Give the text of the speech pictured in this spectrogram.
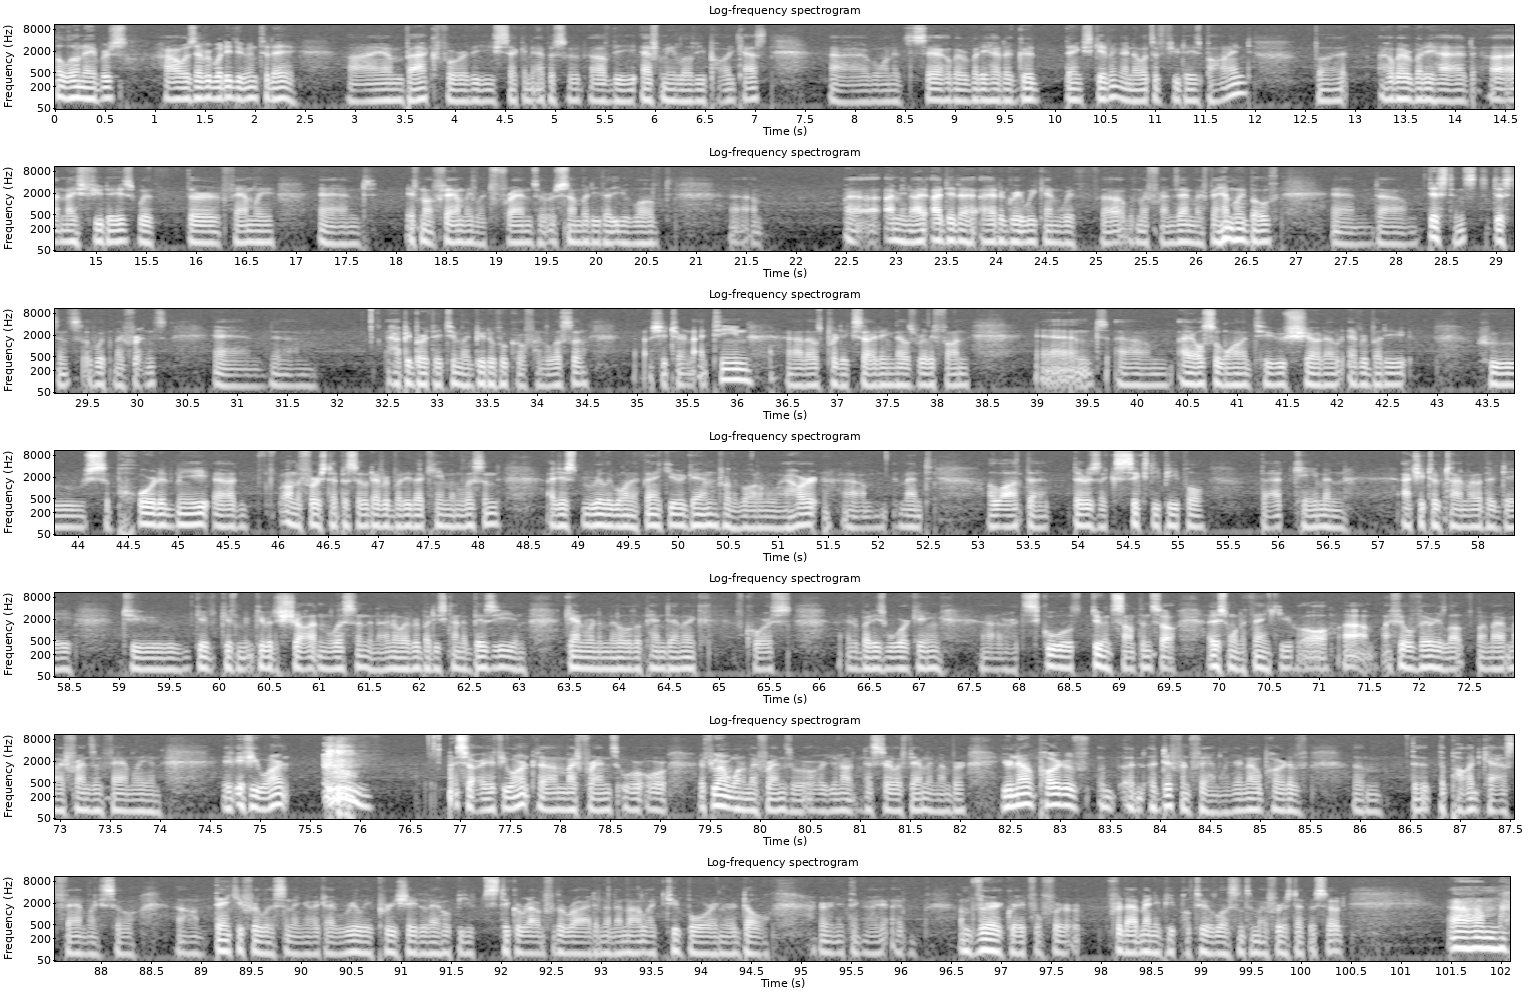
Hello, neighbors. How is everybody doing today? I am back for the second episode of the F Me Love You podcast. I wanted to say I hope everybody had a good Thanksgiving. I know it's a few days behind, but I hope everybody had a nice few days with their family and, if not family, like friends or somebody that you loved. Um, I, I mean, I, I did. I, I had a great weekend with uh, with my friends and my family both, and um, distanced, distance with my friends, and um, happy birthday to my beautiful girlfriend Allyssa. Uh, she turned 19. Uh, that was pretty exciting. That was really fun, and um, I also wanted to shout out everybody who supported me uh, on the first episode. Everybody that came and listened. I just really want to thank you again from the bottom of my heart. Um, it meant a lot that there's like 60 people that came and actually took time out of their day to give give give it a shot and listen. And I know everybody's kind of busy, and again we're in the middle of a pandemic. Of course, everybody's working uh, or at school doing something. So I just want to thank you all. Um, I feel very loved by my my friends and family, and if if you aren't sorry, if you aren't uh, my friends, or, or if you aren't one of my friends, or, or you're not necessarily a family member, you're now part of a, a, a different family. You're now part of um, the the podcast family. So, um, thank you for listening. Like, I really appreciate it. I hope you stick around for the ride, and that I'm not like too boring or dull or anything. I, I'm I'm very grateful for for that many people to have listened to my first episode. Um,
